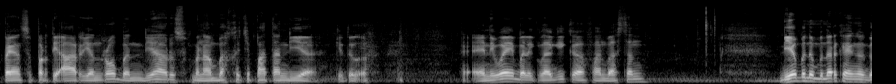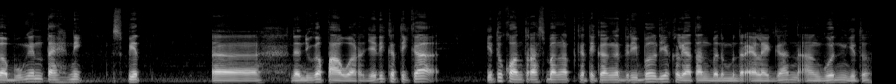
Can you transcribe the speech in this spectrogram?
pengen seperti Aryan Robben, dia harus menambah kecepatan dia gitu loh. Anyway, balik lagi ke Van Basten. Dia bener-bener kayak ngegabungin teknik, speed, uh, dan juga power. Jadi ketika itu kontras banget ketika ngedribble dia kelihatan bener-bener elegan, anggun gitu.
